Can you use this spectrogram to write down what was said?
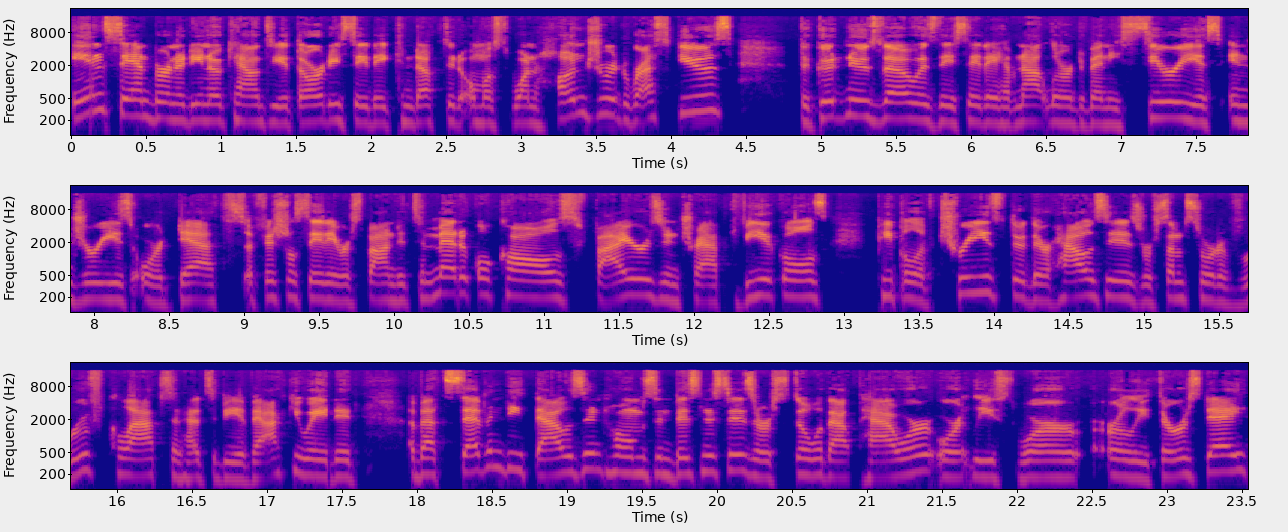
In San Bernardino County, authorities say they conducted almost 100 rescues the good news, though, is they say they have not learned of any serious injuries or deaths. Officials say they responded to medical calls, fires in trapped vehicles. People have trees through their houses or some sort of roof collapse and had to be evacuated. About 70,000 homes and businesses are still without power, or at least were early Thursday,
